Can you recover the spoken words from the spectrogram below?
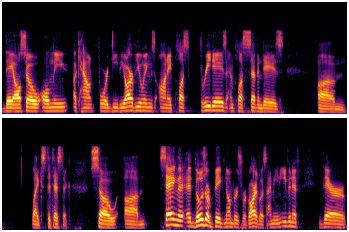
They also only account for DVR viewings on a plus three days and plus seven days, um, like statistic. So um, saying that uh, those are big numbers, regardless. I mean, even if they're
